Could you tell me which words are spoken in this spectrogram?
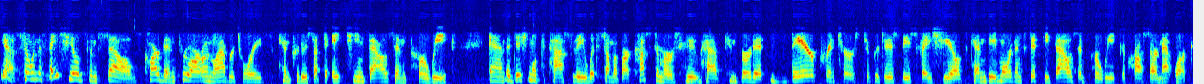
Yeah, so in the face shields themselves, carbon through our own laboratories can produce up to 18,000 per week and additional capacity with some of our customers who have converted their printers to produce these face shields can be more than 50,000 per week across our network.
